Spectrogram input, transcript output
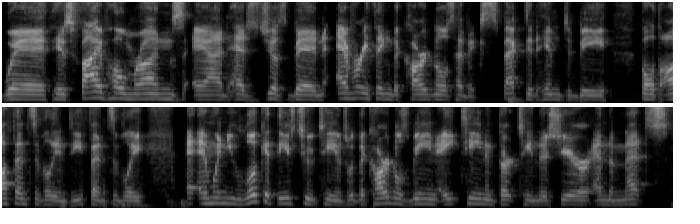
with his five home runs and has just been everything the Cardinals have expected him to be both offensively and defensively. And when you look at these two teams, with the Cardinals being 18 and 13 this year and the Mets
